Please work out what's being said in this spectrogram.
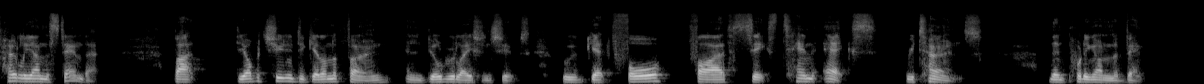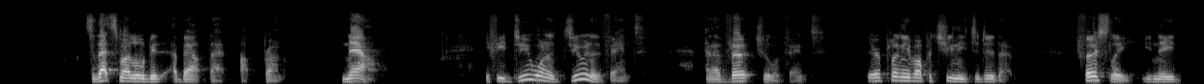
totally understand that. But the opportunity to get on the phone and build relationships will get four, five, six, 10x returns than putting on an event. So that's my little bit about that up front. Now, if you do want to do an event, and a virtual event, there are plenty of opportunities to do that. Firstly, you need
